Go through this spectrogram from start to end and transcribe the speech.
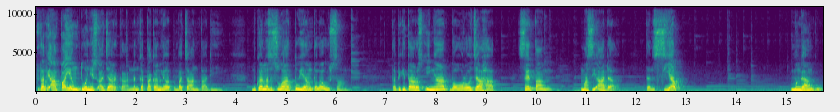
Tetapi apa yang Tuhan Yesus ajarkan dan katakan lewat pembacaan tadi bukanlah sesuatu yang telah usang, tapi kita harus ingat bahwa roh jahat, setan masih ada dan siap mengganggu.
